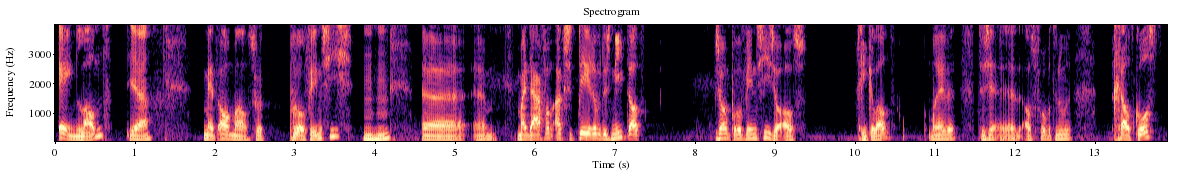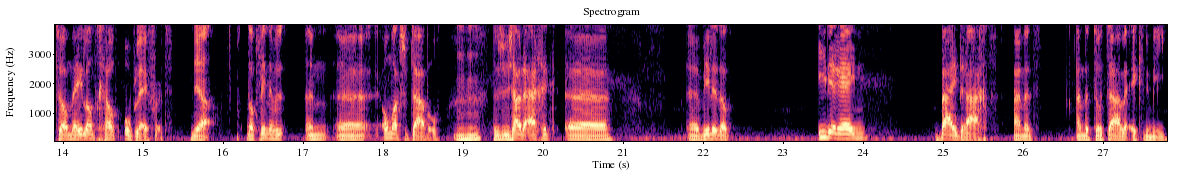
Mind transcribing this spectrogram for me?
één land. Ja. Met allemaal soort provincies. Eh, ehm, maar daarvan accepteren we dus niet dat zo'n provincie zoals Griekenland, om maar even te eh, als voorbeeld te noemen, geld kost, terwijl Nederland geld oplevert. Ja. Dat vinden we een, eh, onacceptabel. Mhm. Dus we zouden eigenlijk eh, eh, willen dat iedereen bijdraagt aan, het, aan de totale economie.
